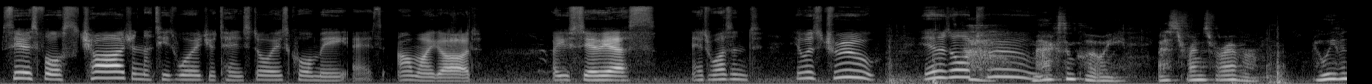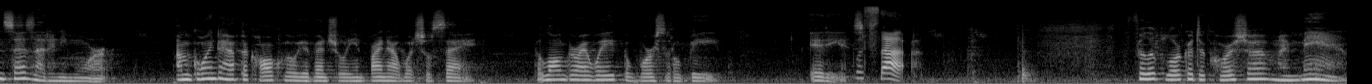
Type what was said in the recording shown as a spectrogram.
serious false charge and that he's worried you're telling stories. Call me as oh my god. Are you serious? It wasn't. It was true. It was all true. Max and Chloe, best friends forever. Who even says that anymore? I'm going to have to call Chloe eventually and find out what she'll say. The longer I wait, the worse it'll be. Idiots. What's that? Philip-Lorca diCorcia, my man.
